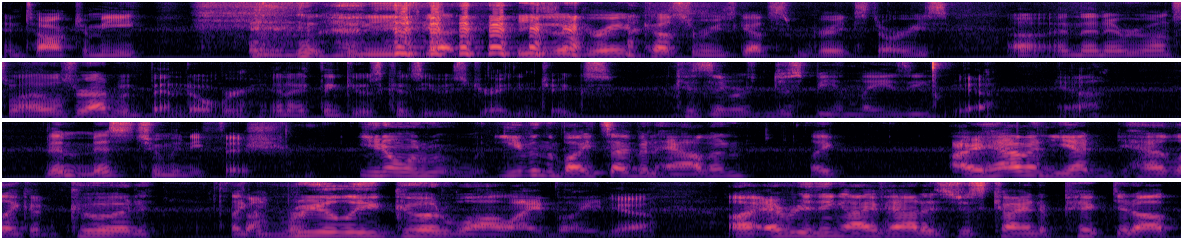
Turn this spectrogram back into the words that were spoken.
and talk to me. and he's got he's a great customer. He's got some great stories. Uh, and then every once in a while, his rod would bend over, and I think it was because he was dragging jigs. Because they were just being lazy. Yeah, Yeah. didn't miss too many fish. You know, when even the bites I've been having, like, I haven't yet had like a good, like Thumper. really good walleye bite. Yeah, Uh, everything I've had is just kind of picked it up,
